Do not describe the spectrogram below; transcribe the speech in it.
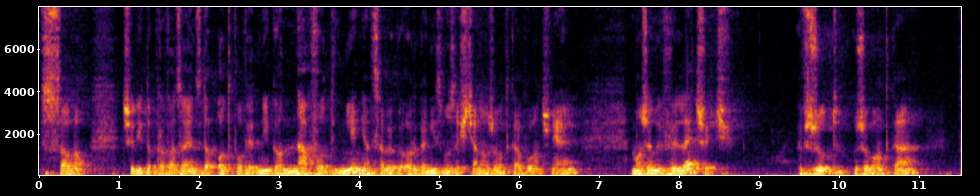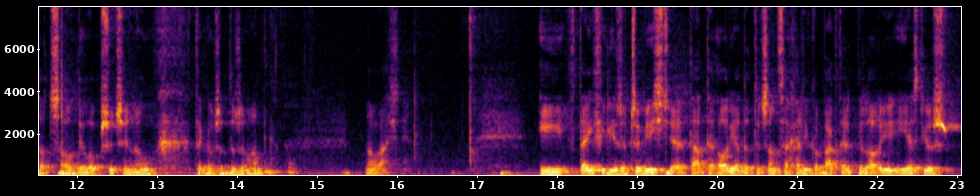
z solą czyli doprowadzając do odpowiedniego nawodnienia całego organizmu ze ścianą żołądka włącznie, możemy wyleczyć wrzód żołądka, to co było przyczyną tego wrzodu żołądka. No, właśnie. I w tej chwili rzeczywiście ta teoria dotycząca Helicobacter pylori jest już,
